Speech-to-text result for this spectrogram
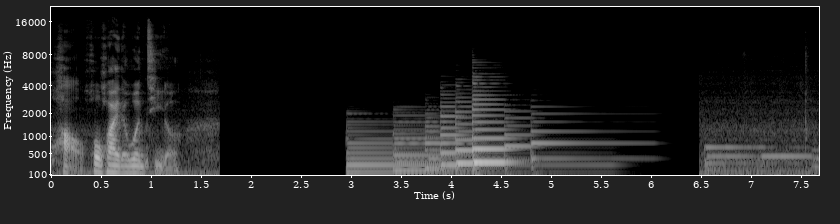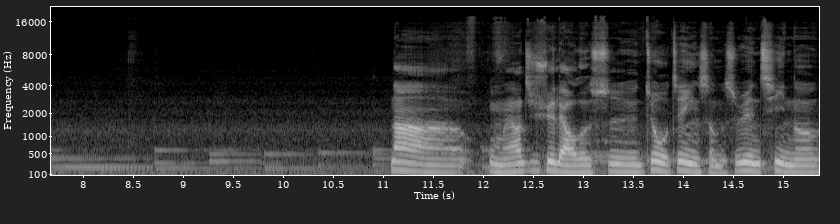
好或坏的问题了。那我们要继续聊的是，究竟什么是运气呢？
